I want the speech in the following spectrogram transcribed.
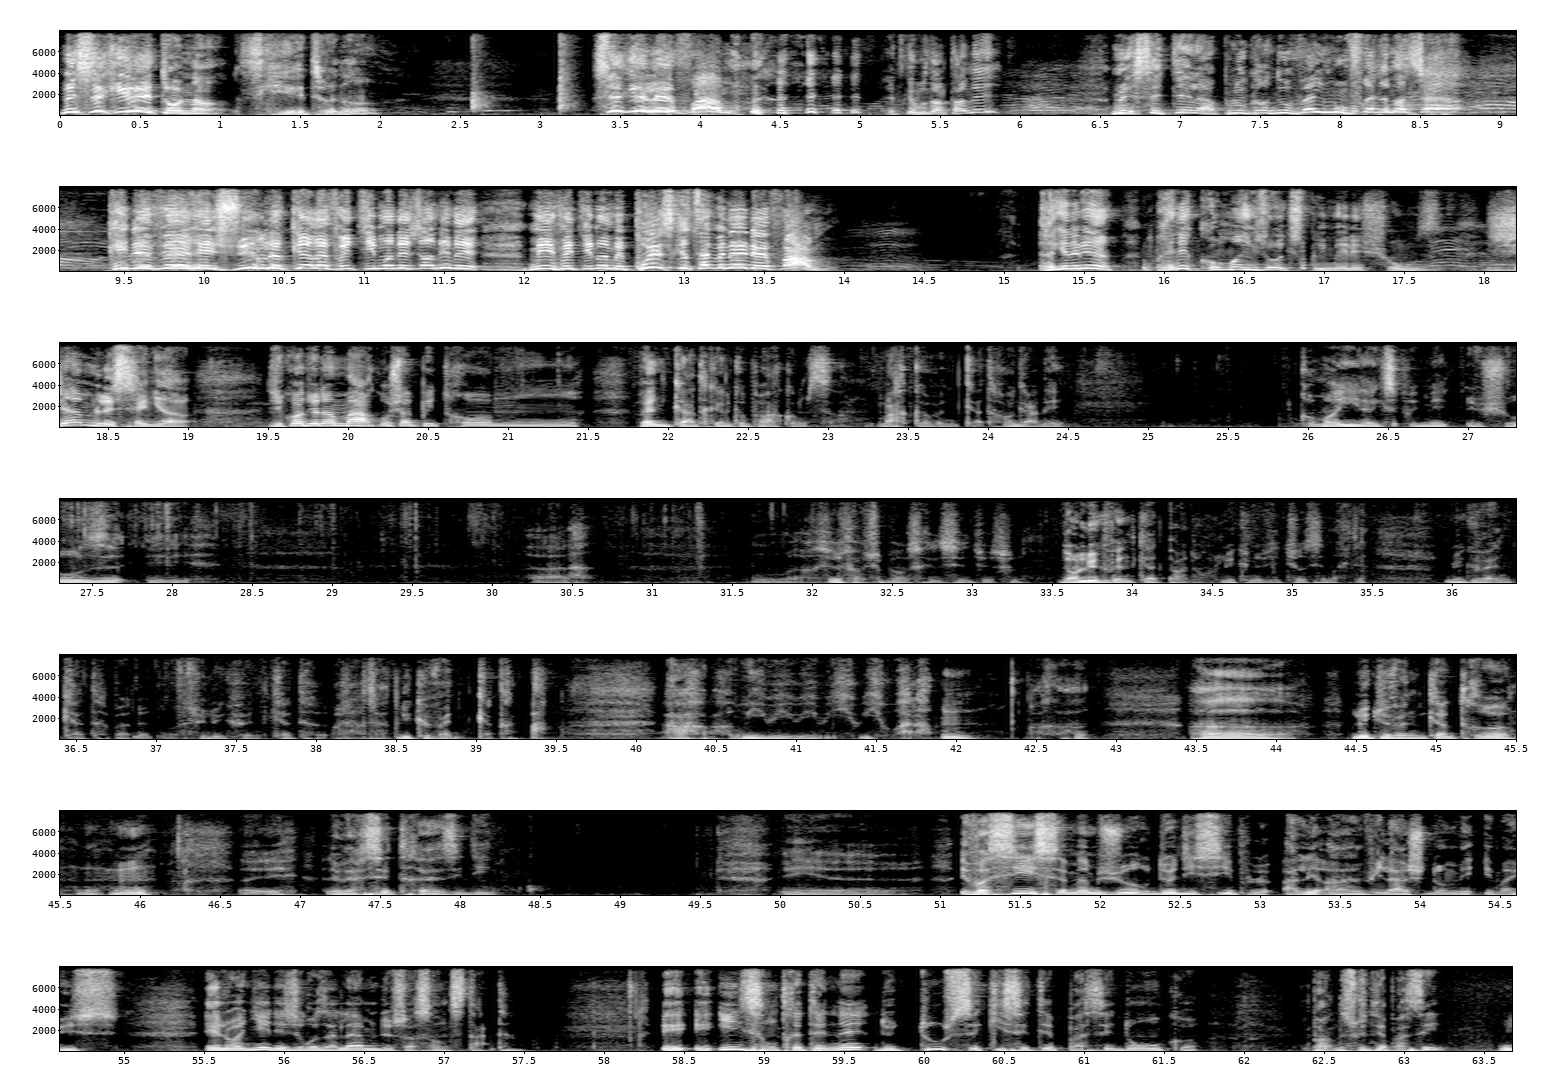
mais ce qui est étonnant, ce qui est étonnant, c'est que les femmes, est-ce que vous entendez? Mais c'était la plus grande nouvelle, mon frère et ma soeur, qui devait réjouir le cœur, effectivement, des gens. Mais, effectivement, mais puisque ça venait des femmes. Regardez bien, regardez comment ils ont exprimé les choses. J'aime le Seigneur. Je crois dans Marc au chapitre 24, hum, quelque part comme ça. Marc 24, regardez. Comment il a exprimé les choses. Voilà. Je pense que c'est... Dans Luc 24, pardon. Luc nous étions, c'est marqué. Luc 24, c'est Luc 24, voilà, Luc 24. Ah, ah, oui, oui, oui, oui, oui, voilà. Hum. Ah, ah, Luc 24, hum, le verset 13, il dit. Euh, et, voici, ce même jour, deux disciples allaient à un village nommé Emmaüs, éloigné de Jérusalem de 60 stades. Et, ils s'entretenaient de tout ce qui s'était passé donc, de ce qui s'était passé,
